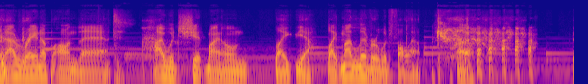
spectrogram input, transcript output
and I ran up on that, I would shit my own. Like yeah, like my liver would fall out uh,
